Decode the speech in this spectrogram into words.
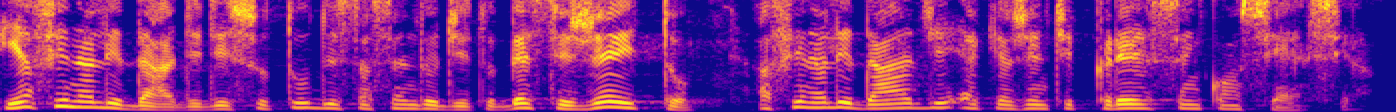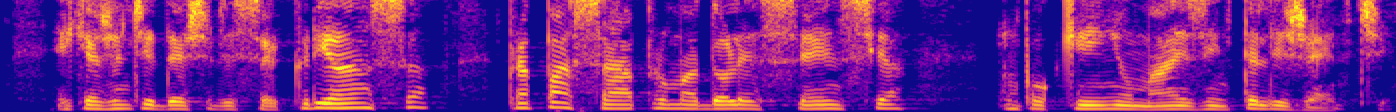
E a finalidade disso tudo está sendo dito deste jeito a finalidade é que a gente cresça em consciência e que a gente deixe de ser criança para passar para uma adolescência um pouquinho mais inteligente.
